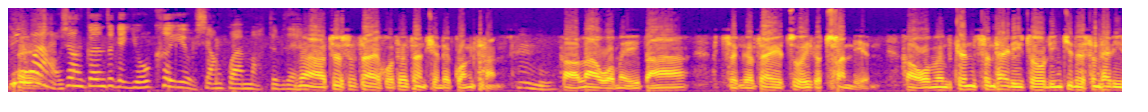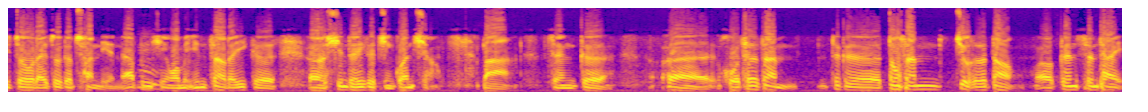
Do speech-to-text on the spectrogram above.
另外好像跟这个游客也有相关嘛，对不对？那就是在火车站前的广场。嗯。好，那我们也把整个再做一个串联。好，我们跟生态绿洲邻近的生态绿洲来做一个串联，然后并且我们营造了一个呃新的一个景观桥，把整个呃火车站这个东山旧河道呃跟生态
